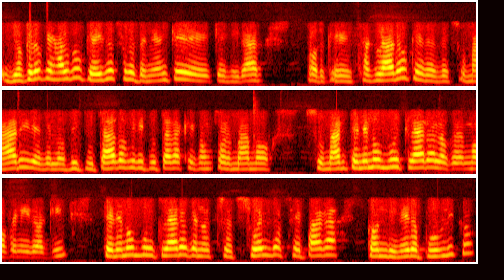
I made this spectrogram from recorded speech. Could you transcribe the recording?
Yo creo que es algo que ellos se lo tenían que, mirar, porque está claro que desde Sumar y desde los diputados y diputadas que conformamos Sumar tenemos muy claro a lo que hemos venido aquí, tenemos muy claro que nuestro sueldo se paga con dinero público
